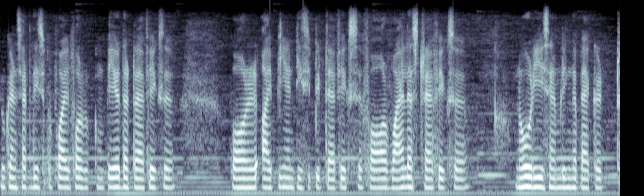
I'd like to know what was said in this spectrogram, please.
you can set this profile for compare the traffics uh, for IP and TCP traffics for wireless traffics uh, no reassembling the packet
